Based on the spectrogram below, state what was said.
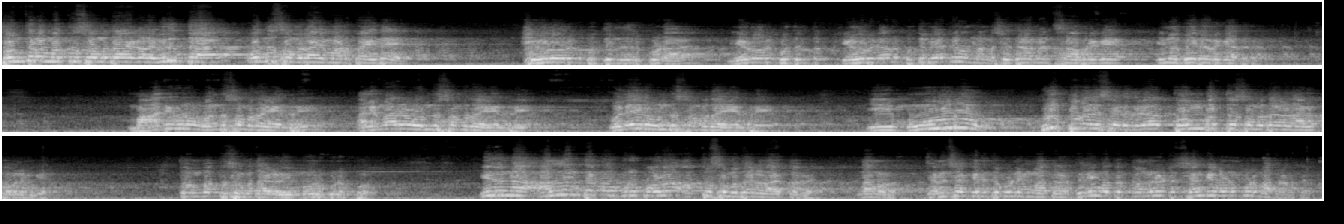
ತೊಂದರೆ ಮತ್ತು ಸಮುದಾಯಗಳ ವಿರುದ್ಧ ಒಂದು ಸಮುದಾಯ ಮಾಡ್ತಾ ಇದೆ. ಕೇಳೋರಿಗೆ ಬುದ್ಧಿ ಇಲ್ಲದ್ರು ಕೂಡ, ಹೇಳೋರಿಗೆ ಬುದ್ಧಿ ಕೇಳೋರ್ಗಾದ್ರೆ ಬುದ್ಧಿ ಬೇಕಲ್ಲ ನಮ್ಮ ಸಿದ್ದರಾಮಯ್ಯ ಸಾಹೇಬ್ರಿಗೆ ಇನ್ನು ಬೇರೆಯವ್ರಿಗಾದ್ರೆ. ಮಾದಿಗರು ಒಂದು ಸಮುದಾಯ ಏನ್ರಿ? ಅಲೆಮಾರರು ಒಂದು ಸಮುದಾಯ ಏನ್ರಿ? ಒಲೆಯರು ಒಂದು ಸಮುದಾಯ ಏನ್ರಿ? ಈ ಮೂರು ಗ್ರೂಪ್ಗಳು ಸೇರಿದ್ರೆ ತೊಂಬತ್ತು ಸಮುದಾಯಗಳಾಗುತ್ತವೆ ನಿಮಗೆ. ತೊಂಬತ್ತು ಸಮುದಾಯಗಳು, ಈ ಮೂರು ಗ್ರೂಪ್ ಇದನ್ನ ಅಲ್ಲಂತ ಗ್ರೂಪ್ಗಳು ಹತ್ತು ಸಮುದಾಯಗಳಾಗ್ತವೆ. ನಾನು ಜನಸಂಖ್ಯೆ ನಿಮ್ಗೆ ಮಾತಾಡ್ತೀನಿ ಮತ್ತು ಕಮ್ಯುನಿಟಿ ಸಂಘಗಳು ಕೂಡ ಮಾತಾಡ್ತೇನೆ.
